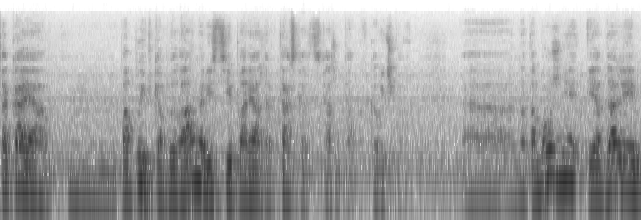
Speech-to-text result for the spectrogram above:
такая попытка была навести порядок, так сказать, скажем так, в кавычках, на таможне и отдали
